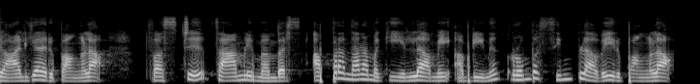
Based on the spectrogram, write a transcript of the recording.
ஜாலியாக இருப்பாங்களாம் ஃபஸ்ட்டு ஃபேமிலி மெம்பர்ஸ் அப்புறம் தான் நமக்கு எல்லாமே அப்படின்னு ரொம்ப சிம்பிளாகவே இருப்பாங்களாம்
